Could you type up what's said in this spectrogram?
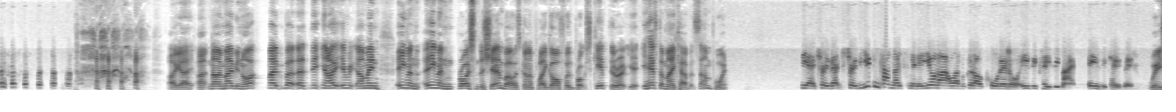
Okay, uh, no, maybe not. Maybe, but uh, you know, every, I mean, even even Bryson DeChambeau is going to play golf with Brooks Koepka. You, you have to make up at some point. Yeah, true. That's true. But you can come, though, Smitty. You and I will have a good old quartet or easy peasy, mate. Easy peasy. We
